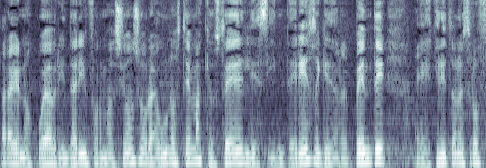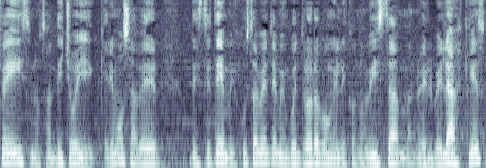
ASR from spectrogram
para que nos pueda brindar información sobre algunos temas que a ustedes les interesa que de repente han escrito a nuestro Face y nos han dicho, oye, queremos saber de este tema. Y justamente me encuentro ahora con el economista Manuel Velázquez,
